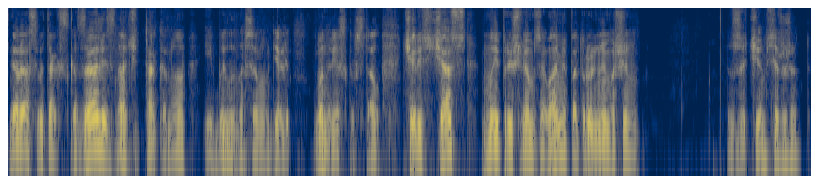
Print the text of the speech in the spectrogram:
Раз вы так сказали, значит, так оно и было на самом деле. Он резко встал. — Через час мы пришлем за вами патрульную машину. — Зачем, сержант?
